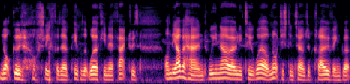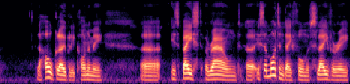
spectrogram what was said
not good, obviously for the people that work in their factories. On the other hand, we know only too well, not just in terms of clothing, but the whole global economy uh, is based around. Uh, it's a modern day form of slavery.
